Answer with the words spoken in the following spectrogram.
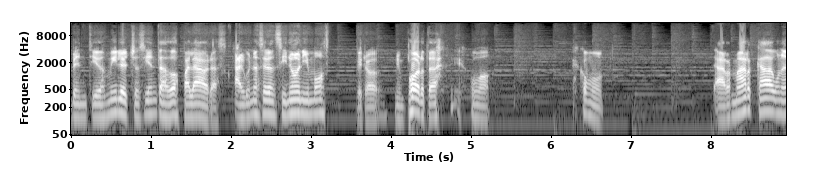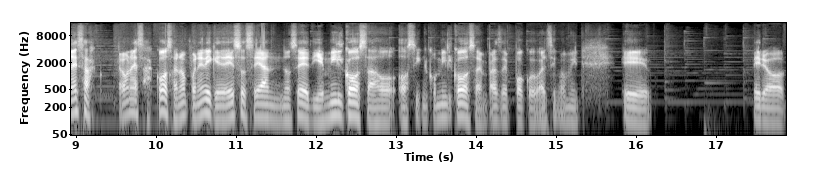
22.802 palabras. Algunas eran sinónimos, pero no importa. Es como. Es como. Armar cada una de esas. Cada una de esas cosas, ¿no? Ponerle que de eso sean, no sé, 10.000 cosas o, o 5.000 cosas, me parece poco, igual 5.000. Eh, pero,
